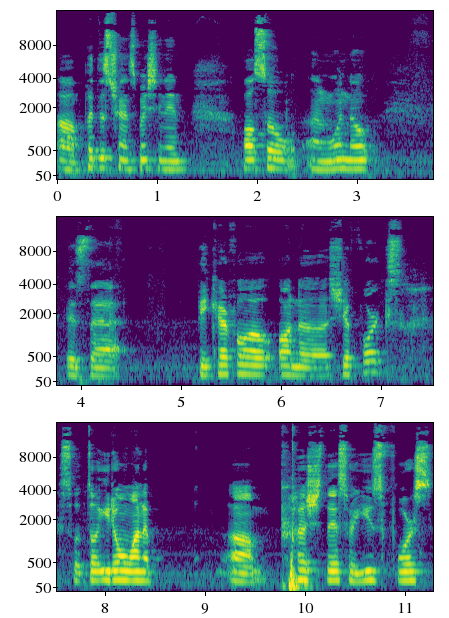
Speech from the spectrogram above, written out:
uh, put this transmission in. Also, on one note, is that be careful on the shift forks. So don't you don't want to um, push this or use force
